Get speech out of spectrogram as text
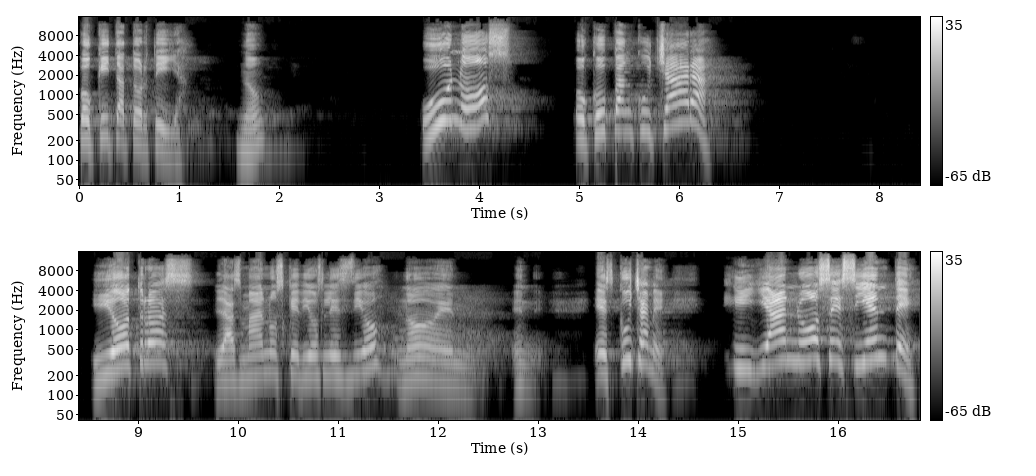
poquita tortilla, ¿no? Unos ocupan cuchara, y otras, las manos que Dios les dio, no, en, escúchame, y ya no se siente,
